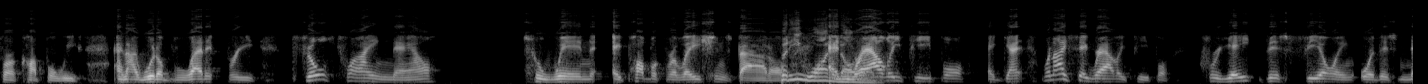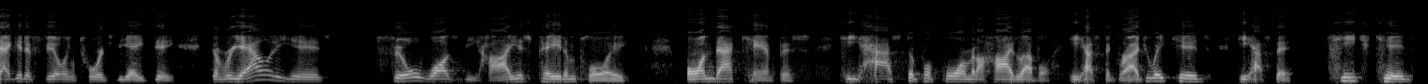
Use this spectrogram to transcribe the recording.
for a couple weeks, and I would have let it breathe. Phil's trying now to win a public relations battle, but he won and already. rally people again. When I say rally people, create this feeling or this negative feeling towards the AD. The reality is, Phil was the highest paid employee on that campus. He has to perform at a high level. He has to graduate kids. He has to teach kids.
